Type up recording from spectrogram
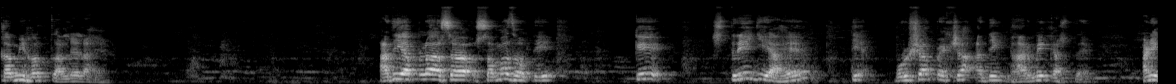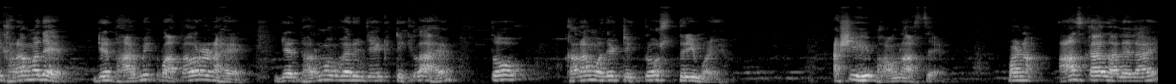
कमी होत चाललेला आहे. आधी आपलं असं समज होती की स्त्री जी आहे ती पुरुषापेक्षा अधिक धार्मिक असते. आणि घरामध्ये जे धार्मिक वातावरण आहे जे धर्म वगैरे जे एक टिकला आहे तो घरामध्ये टिकतो स्त्रीमुळे. अशी ही भावना असते. पण आज काय झालेलं आहे?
